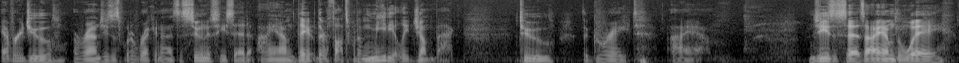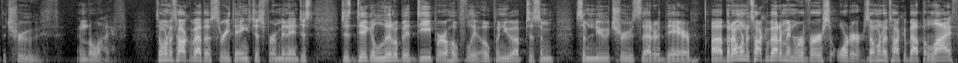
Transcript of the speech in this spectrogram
Every Jew around Jesus would have recognized as soon as he said, I am, they, their thoughts would immediately jump back to the great I am. Jesus says, I am the way, the truth, and the life. So I want to talk about those three things just for a minute. Just, just dig a little bit deeper, hopefully open you up to some, some new truths that are there. Uh, but I want to talk about them in reverse order. So I want to talk about the life,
